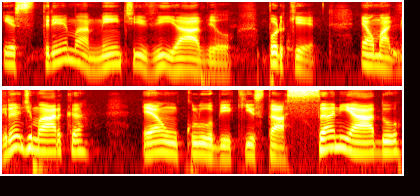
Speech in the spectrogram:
extremamente viável. Por quê? É uma grande marca, é um clube que está saneado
